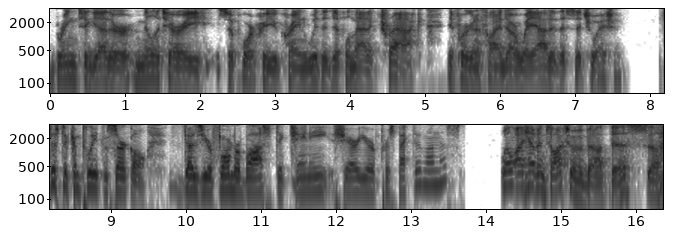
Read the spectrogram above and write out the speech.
bring together military support for Ukraine with a diplomatic track if we're going to find our way out of this situation. Just to complete the circle, does your former boss, Dick Cheney, share your perspective on this? Well, I haven't talked to him about this, uh,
